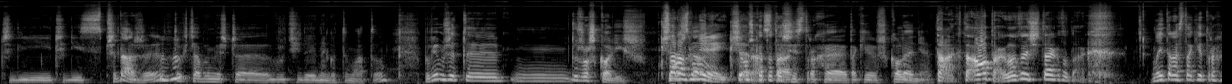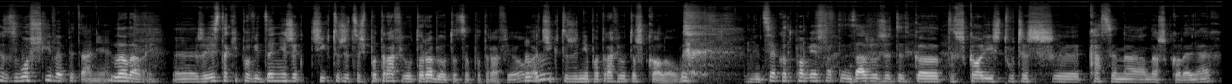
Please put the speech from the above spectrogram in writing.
czyli, czyli sprzedaży, mhm. to chciałbym jeszcze wrócić do jednego tematu. Bo wiem, że ty mm, dużo szkolisz. Książka, coraz mniej. Książka teraz, to tak. też jest trochę takie szkolenie. Tak, to, o tak, no to jeśli tak, to tak. No i teraz takie trochę złośliwe pytanie. No dawaj. E, że jest takie powiedzenie, że ci, którzy coś potrafią, to robią to, co potrafią, mhm. a ci, którzy nie potrafią, to szkolą. Więc jak odpowiesz na ten zarzut, że ty tylko szkolisz, tłuczesz e, kasę na, na szkoleniach,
